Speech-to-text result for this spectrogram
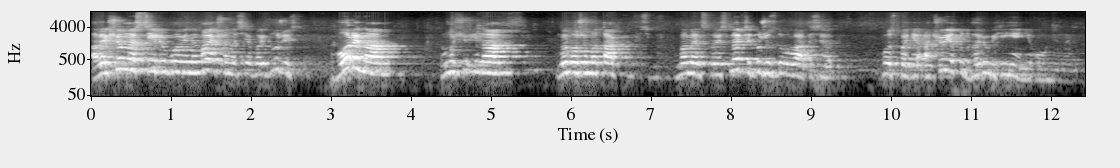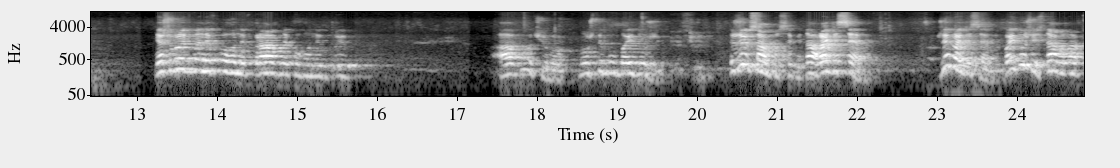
Але якщо в нас цієї любові немає, якщо в нас є байдужість, горе нам, тому що і нам ми можемо так в момент своєї смерті дуже здивуватися. Господі, а чого я тут горю в гієні огненій? Я ж вроді би ні в кого не вкрав, нікого не вбив. А от чого? Ну ж ти був байдужий. Ти жив сам по собі, да, раді себе. Жив раді себе. Байдужість, да, вона,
